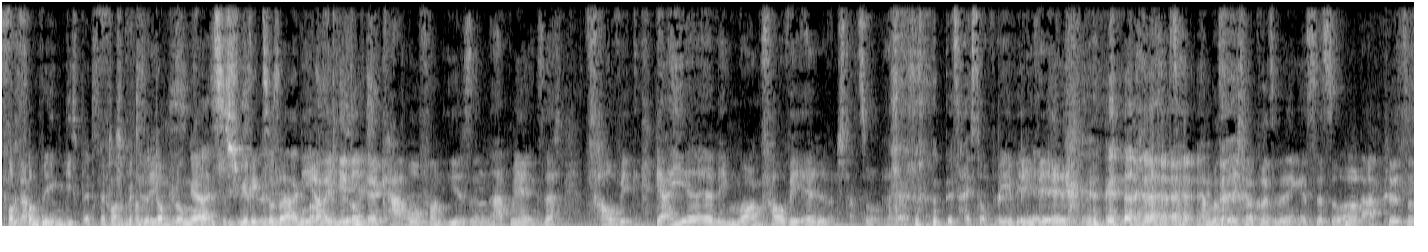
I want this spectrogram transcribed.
Von, von wegen Lisbeth, natürlich Von- mit von dieser Doppelung, ja? Ist es schwierig zu sagen? Nee, aber hier die äh, Caro von Irrsinn hat mir gesagt, VW. Ja, hier äh, wegen morgen VWL. Und ich dachte so, äh, Das heißt auch BWL. BWL. da muss ich echt mal kurz überlegen, ist das so eure Abkürzung,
